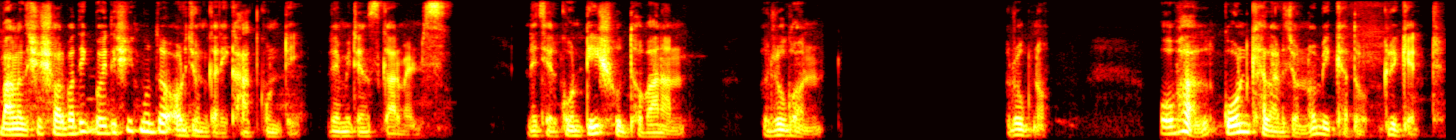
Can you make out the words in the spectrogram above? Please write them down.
বাংলাদেশের সর্বাধিক বৈদেশিক মুদ্রা অর্জনকারী খাত কোনটি? রেমিটেন্স গার্মেন্টস নিচের কোনটি শুদ্ধ বানান? রুগন। রুগ্ন। ওভাল কোন খেলার জন্য বিখ্যাত cricket?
